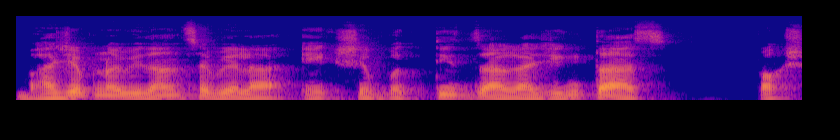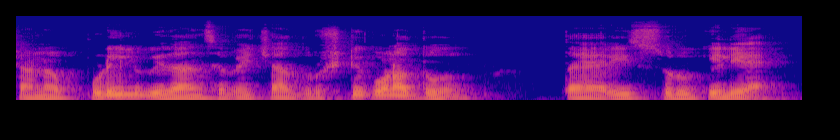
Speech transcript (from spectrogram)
भाजपनं विधानसभेला एकशे बत्तीस जागा जिंकताच पक्षानं पुढील विधानसभेच्या दृष्टिकोनातून तयारी सुरू केली आहे.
